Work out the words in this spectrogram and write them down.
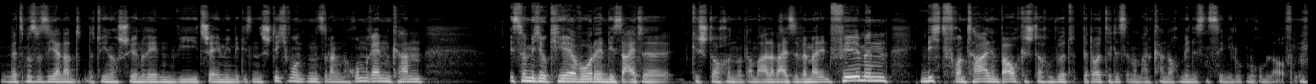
jetzt muss man sich ja natürlich noch schön reden, wie Jamie mit diesen Stichwunden so lange noch rumrennen kann. Ist für mich okay, er wurde in die Seite gestochen. Und normalerweise, wenn man in Filmen nicht frontal in den Bauch gestochen wird, bedeutet das immer, man kann noch mindestens zehn Minuten rumlaufen.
